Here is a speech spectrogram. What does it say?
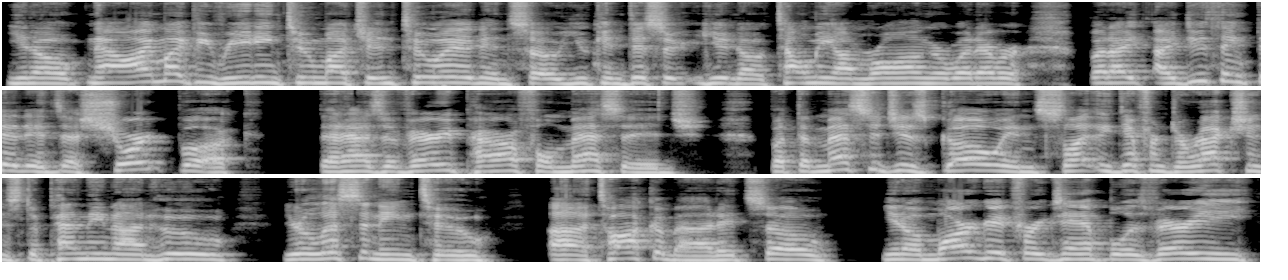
you know, now I might be reading too much into it. And so you can dis, you know, tell me I'm wrong or whatever. But I, I do think that it's a short book that has a very powerful message, but the messages go in slightly different directions depending on who you're listening to uh, talk about it. So, you know, Margaret, for example, is very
